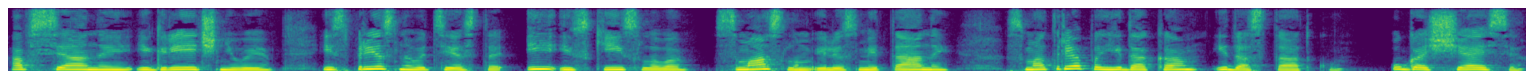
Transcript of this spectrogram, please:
овсяные и гречневые, из пресного теста и из кислого, с маслом или сметаной, смотря по едокам и достатку. Угощайся,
